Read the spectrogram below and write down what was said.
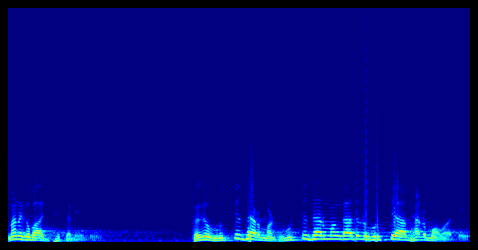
మనకు బాధ్యత లేదు. పైగా వృత్తి ధర్మం వృత్తి ధర్మం కాదు వృత్తి అధర్మం అది.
